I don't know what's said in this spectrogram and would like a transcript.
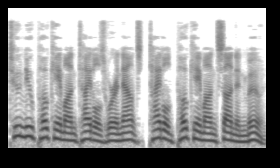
two new Pokémon titles were announced, titled Pokémon Sun and Moon.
